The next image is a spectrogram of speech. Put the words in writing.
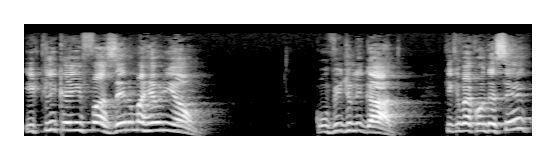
e clica em fazer uma reunião com o vídeo ligado. O que, que vai acontecer?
